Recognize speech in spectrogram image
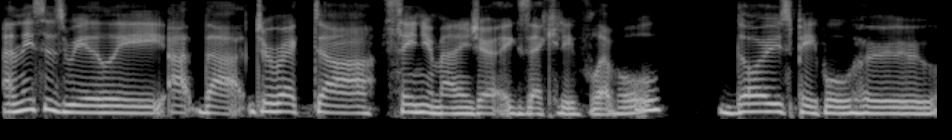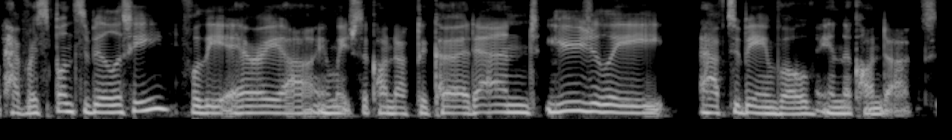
And this is really at that director, senior manager, executive level. Those people who have responsibility for the area in which the conduct occurred and usually have to be involved in the conduct.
